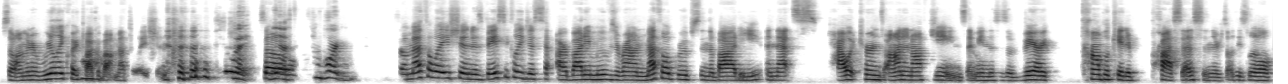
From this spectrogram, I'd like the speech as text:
So I'm going to really quick talk about methylation. Do it. So yes, it's important. So methylation is basically just our body moves around methyl groups in the body, and that's how it turns on and off genes. I mean, this is a very complicated process, and there's all these little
